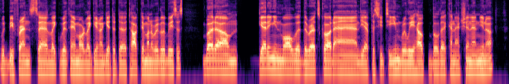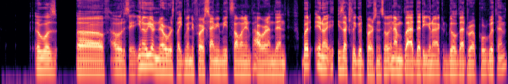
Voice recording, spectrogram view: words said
would be friends uh, like with him or like you know get to uh, talk to him on a regular basis. But um getting involved with the red squad and the fsu team really helped build that connection and you know it was uh i would say you know you're nervous like when the first time you meet someone in power and then but you know he's actually a good person so and i'm glad that you know i could build that rapport with him.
